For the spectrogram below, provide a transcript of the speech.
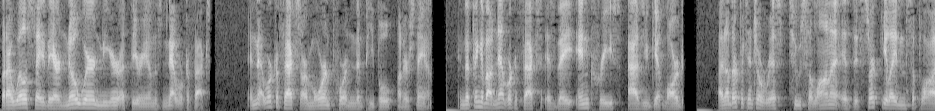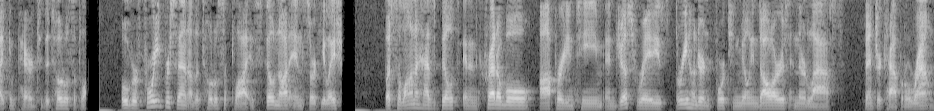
But I will say they are nowhere near Ethereum's network effects. And network effects are more important than people understand. And the thing about network effects is they increase as you get larger. Another potential risk to Solana is the circulating supply compared to the total supply. Over 40% of the total supply is still not in circulation. But Solana has built an incredible operating team and just raised $314 million in their last venture capital round.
